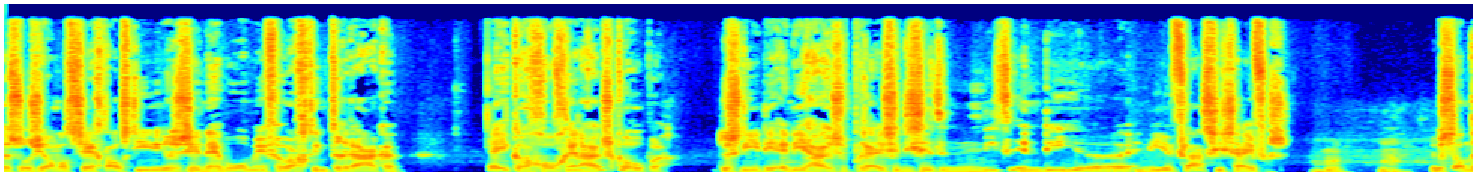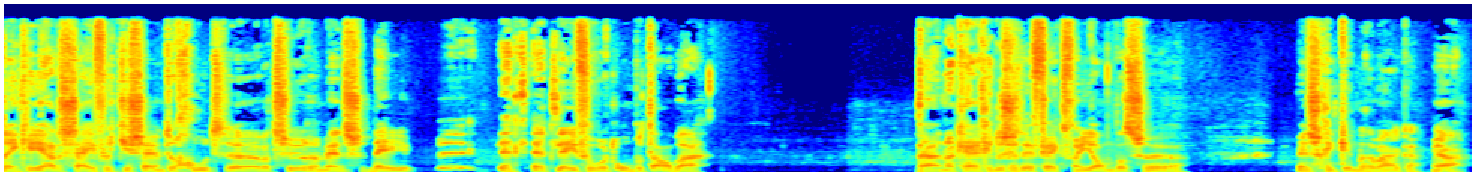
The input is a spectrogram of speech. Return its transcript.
zoals Jan het zegt, als die zin hebben om in verwachting te raken, ja, je kan gewoon geen huis kopen. Dus die, die, en die huizenprijzen die zitten niet in die, eh, in die inflatiecijfers. Mhm. Mhm. Dus dan denk je, ja, de cijfertjes zijn toch goed? Eh, wat zeuren mensen? Nee, eh, het, het leven wordt onbetaalbaar. Nou, dan krijg je dus het effect van Jan dat ze mensen geen kinderen maken. Ja,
